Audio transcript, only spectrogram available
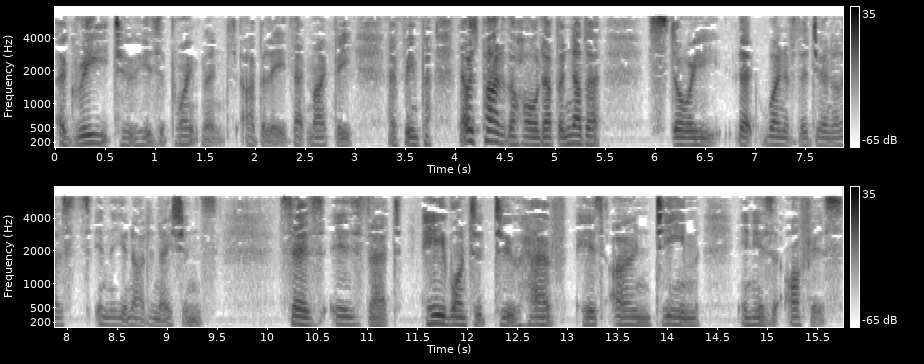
agree to his appointment. I believe that might be have been that was part of the hold up. Another story that one of the journalists in the United Nations says is that he wanted to have his own team in his office,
